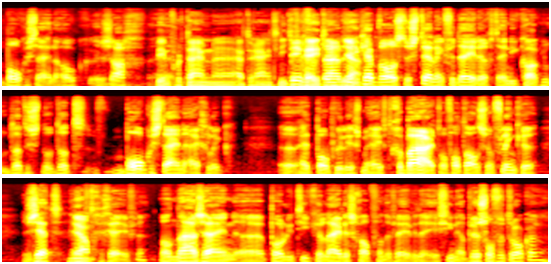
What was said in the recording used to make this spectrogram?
Bolkestein ook zag. Pim Fortuyn uh, uiteraard, niet Pim vergeten. Fortuyn, ja. Ik heb wel eens de stelling verdedigd. En die kan, dat is dat Bolkestein eigenlijk uh, het populisme heeft gebaard. Of althans een flinke zet Ja. heeft gegeven. Want na zijn politieke leiderschap van de VVD is hij naar Brussel vertrokken,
